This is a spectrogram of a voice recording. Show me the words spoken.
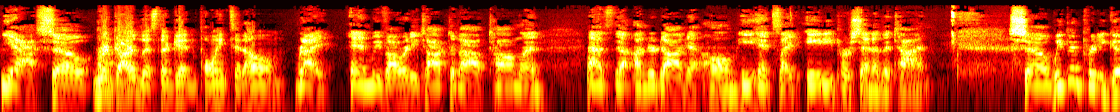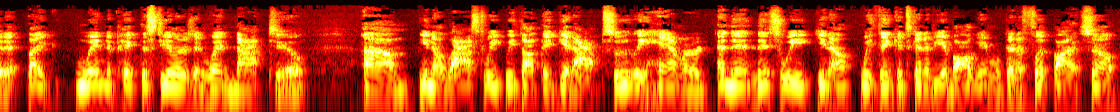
yeah. So, Regardless, they're getting points at home. Right. And we've already talked about Tomlin as the underdog at home. He hits like 80% of the time. So we've been pretty good at like when to pick the Steelers and when not to. Um, you know, last week we thought they'd get absolutely hammered. And then this week, you know, we think it's going to be a ball game. We're going to flip on it. So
